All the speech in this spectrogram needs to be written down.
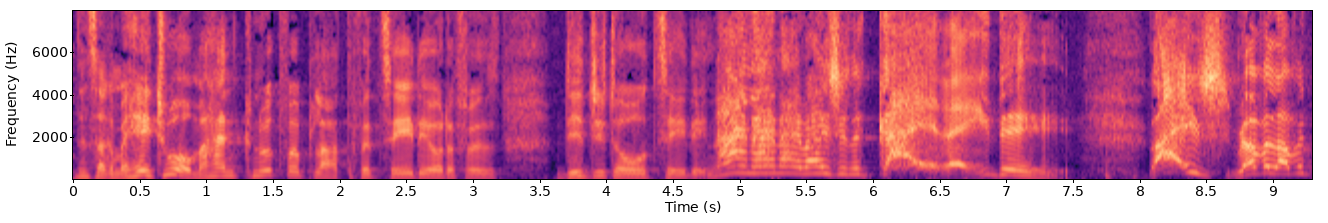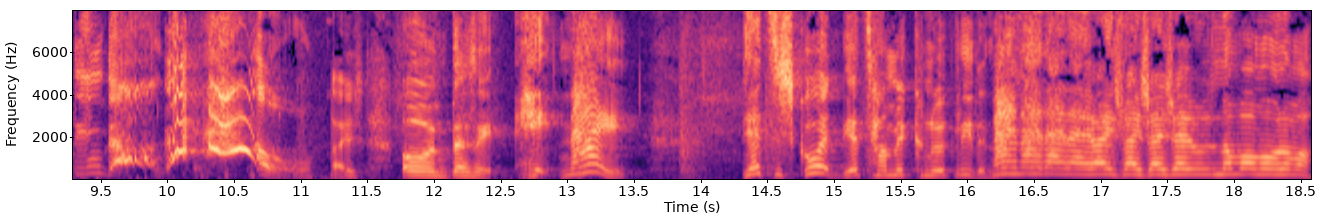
Dann sagen wir, hey Jewel, wir haben genug für Platten, für CD oder für Digital CD. Nein, nein, nein, weißt du, eine geile Idee. Weißt du, Rubber Lubber Ding Dong. Weißt? Und dann sage ich, hey, nein, jetzt ist gut, jetzt haben wir genug Lieder. Nein, nein, nein, nein, weißt du, weißt du, weißt du, nochmal, nochmal, nochmal.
